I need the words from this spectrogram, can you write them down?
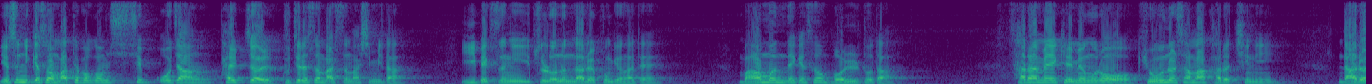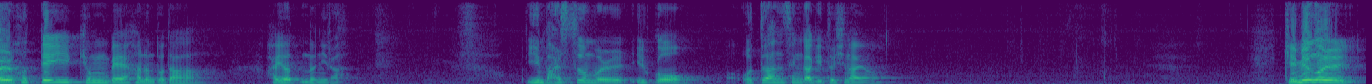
예수님께서 마태복음 15장 8절 9절에서 말씀하십니다. 이 백성이 입술로는 나를 공경하되 마음은 내게서 멀도다. 사람의 계명으로 교훈을 삼아 가르치니 나를 헛되이 경배하는도다 하였느니라. 이 말씀을 읽고 어떠한 생각이 드시나요? 계명을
